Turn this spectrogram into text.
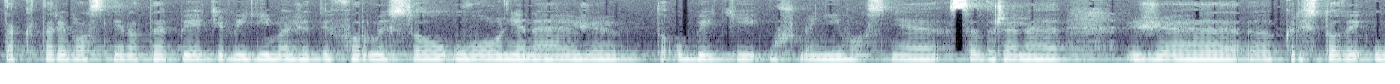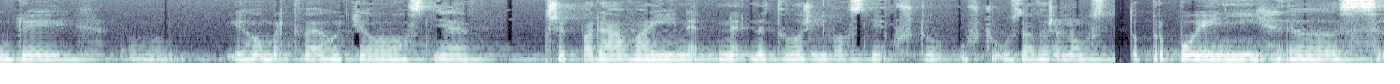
tak tady vlastně na té pětě vidíme, že ty formy jsou uvolněné, že to obětí už není vlastně sevřené, že eh, Kristovi údy jeho mrtvého těla vlastně přepadávají, ne, ne, netvoří vlastně už tu, už tu uzavřenost, to propojení e, s e,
